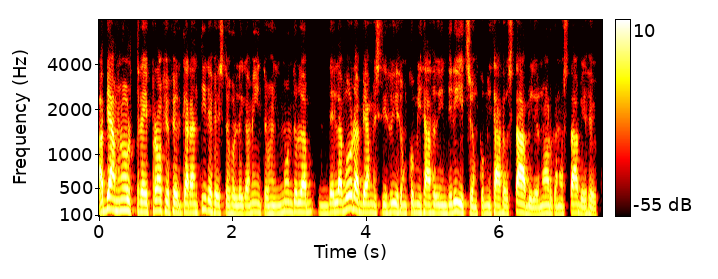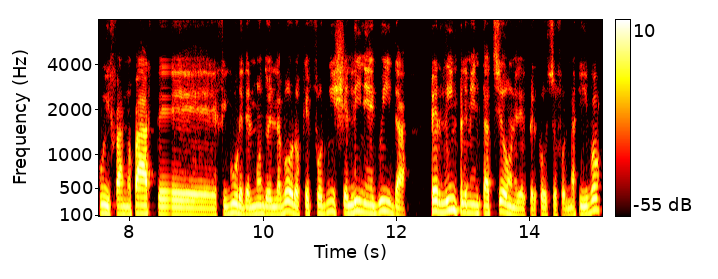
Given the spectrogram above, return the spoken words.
Abbiamo inoltre, proprio per garantire questo collegamento con il mondo la del lavoro, abbiamo istituito un comitato di indirizzo, un comitato stabile, un organo stabile per cui fanno parte figure del mondo del lavoro che fornisce linee guida per l'implementazione del percorso formativo.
